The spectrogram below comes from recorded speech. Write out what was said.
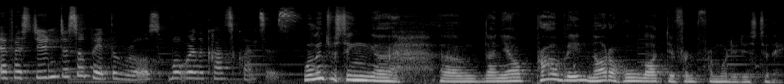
If a student disobeyed the rules, what were the consequences? Well, interesting, uh, um, Danielle, probably not a whole lot different from what it is today.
